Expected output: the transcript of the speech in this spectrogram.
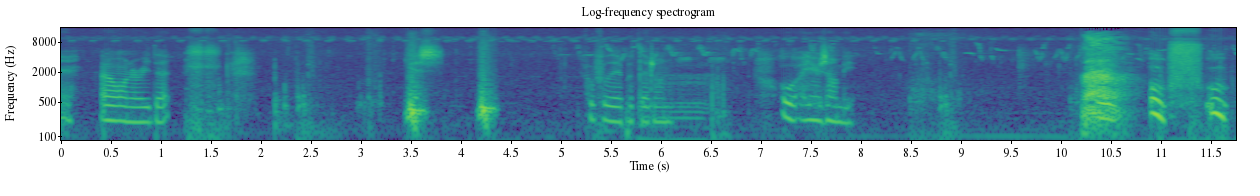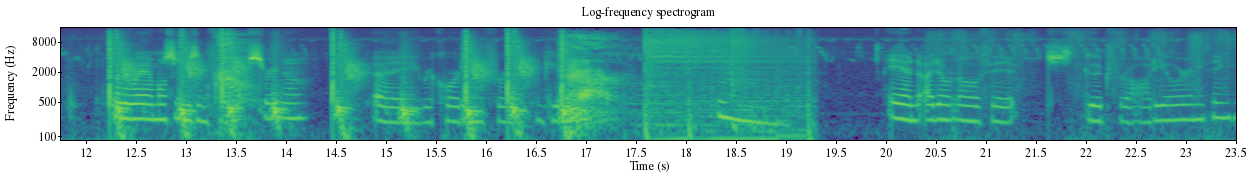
Eh, I don't want to read that. yes. Hopefully I put that on. Oh, I hear a zombie. Oh, oh. By the way, I'm also using Fraps right now. A recording for a computer. Mm. And I don't know if it's good for audio or anything.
